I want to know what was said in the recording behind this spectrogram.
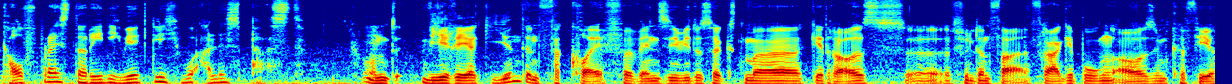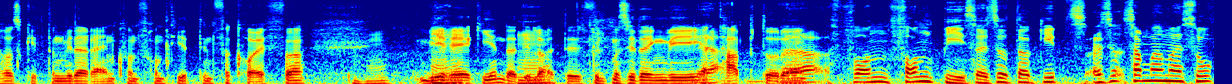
Kaufpreis, da rede ich wirklich, wo alles passt. Und wie reagieren denn Verkäufer, wenn sie, wie du sagst, man geht raus, äh, füllt einen Fragebogen aus, im Kaffeehaus geht dann wieder rein, konfrontiert den Verkäufer. Mhm. Wie mhm. reagieren da die mhm. Leute? Fühlt man sich da irgendwie ja, ertappt? Oder? Ja, von, von bis. Also da gibt es, also sagen wir mal so,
